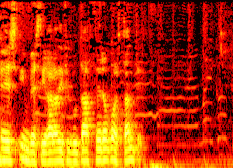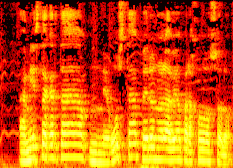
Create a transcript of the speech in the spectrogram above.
es investigar a dificultad cero constante. A mí esta carta me gusta, pero no la veo para juego solo.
